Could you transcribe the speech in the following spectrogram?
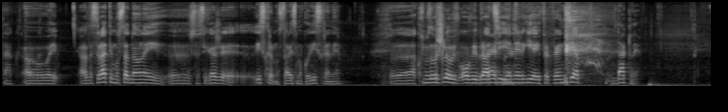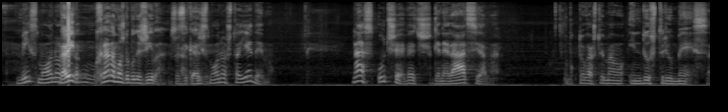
Tako. A, ovaj, a da se vratimo sad na onaj, e, što se kaže, iskreno, stali smo kod ishrane. E, ako smo završili o, o vibraciji, energija i frekvencija, Dakle, mi smo ono da li što... hrana može da bude živa, što se Mi kaže? smo ono što jedemo. Nas uče već generacijama zbog toga što imamo industriju mesa,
